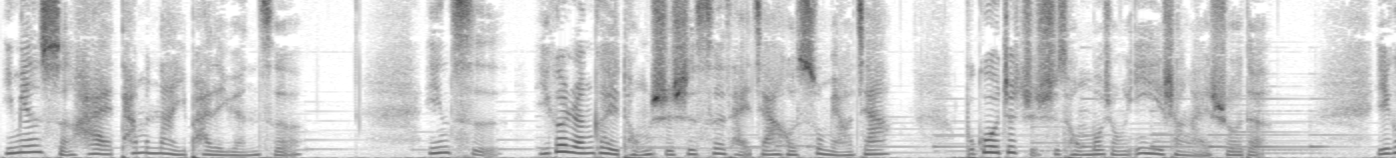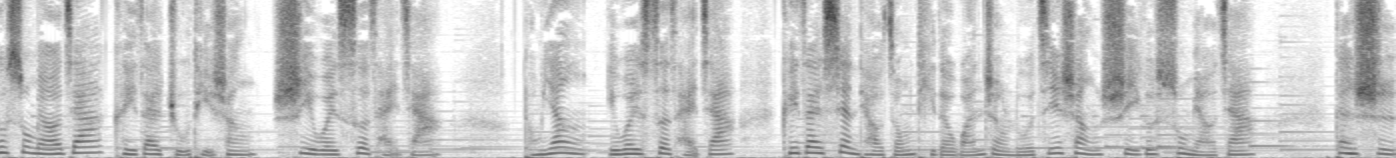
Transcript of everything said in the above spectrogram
以免损害他们那一派的原则。因此。一个人可以同时是色彩家和素描家，不过这只是从某种意义上来说的。一个素描家可以在主体上是一位色彩家，同样，一位色彩家可以在线条总体的完整逻辑上是一个素描家。但是，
